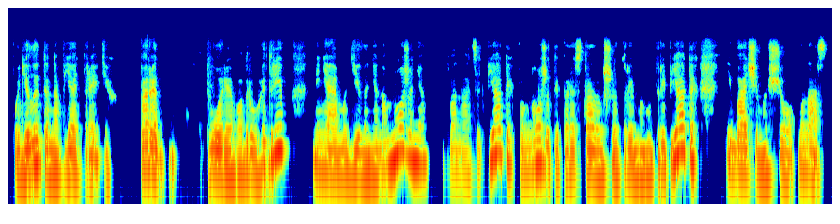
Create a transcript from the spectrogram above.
Поділити на 5 третіх. Перетворюємо другий дріб, міняємо ділення на множення. 12 п'ятих помножити, переставивши, отримаємо 3 п'ятих, і бачимо, що у нас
